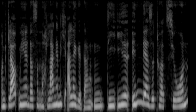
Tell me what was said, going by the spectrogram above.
Und glaub mir, das sind noch lange nicht alle Gedanken, die ihr in der Situation,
